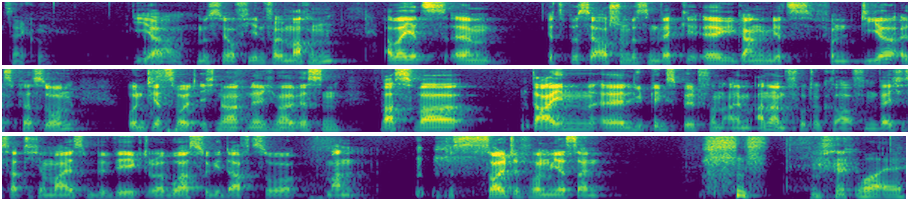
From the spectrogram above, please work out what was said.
Sehr cool. Ja, müssen wir auf jeden Fall machen. Aber jetzt, ähm, jetzt bist du ja auch schon ein bisschen weggegangen jetzt von dir als Person. Und jetzt wollte ich nämlich mal wissen, was war dein äh, Lieblingsbild von einem anderen Fotografen? Welches hat dich am meisten bewegt oder wo hast du gedacht, so, Mann, das sollte von mir sein? Boah, ey.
